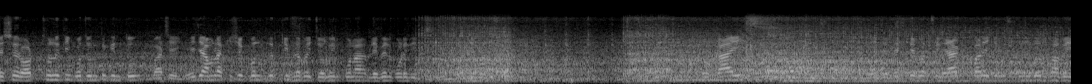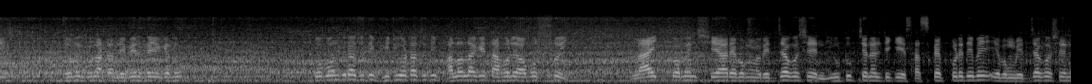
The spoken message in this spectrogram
দেশের অর্থনীতি পর্যন্ত কিন্তু বাঁচে এই যে আমরা কৃষক বন্ধুদের কীভাবে জমির কোনা লেভেল করে দিচ্ছি এই যে দেখতে পাচ্ছি একবারে কিন্তু সুন্দরভাবে জমির গোনাটা লেভেল হয়ে গেল। তো বন্ধুরা, যদি ভিডিওটা যদি ভালো লাগে, তাহলে অবশ্যই লাইক কমেন্ট শেয়ার এবং রেজ্জাক হোসেন ইউটিউব চ্যানেলটিকে সাবস্ক্রাইব করে দেবে এবং রেজ্জাক হোসেন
